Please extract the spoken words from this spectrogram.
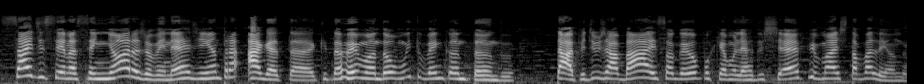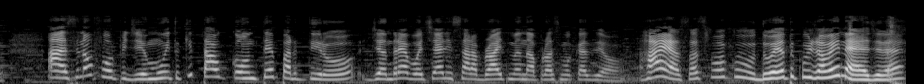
Sai de cena a senhora Jovem Nerd e entra Agatha, que também mandou muito bem cantando. Tá, pediu jabá e só ganhou porque é mulher do chefe, mas tá valendo. Ah, se não for pedir muito, que tal Conte Partirô de André Bocelli e Sarah Brightman na próxima ocasião? Ah, é, só se for com dueto com o Jovem Nerd, né?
